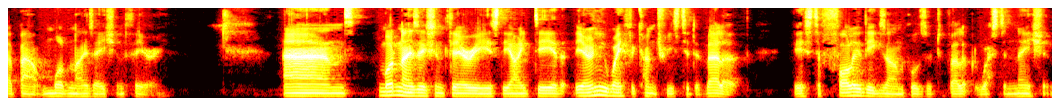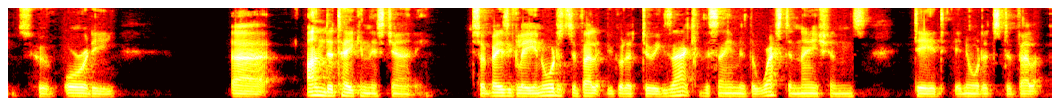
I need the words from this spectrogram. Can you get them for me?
about modernization theory. And modernization theory is the idea that the only way for countries to develop is to follow the examples of developed Western nations who have already uh, undertaken this journey. So basically, in order to develop, you've got to do exactly the same as the Western nations did in order to develop.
